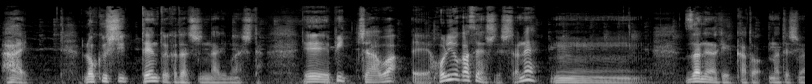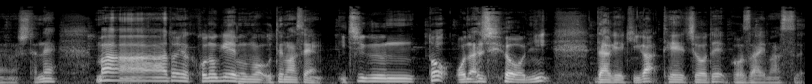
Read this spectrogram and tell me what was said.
はい。6失点という形になりました。えー、ピッチャーは、えー堀岡選手でしたね。うーん。残念な結果となってしまいましたね。まあ、とにかくこのゲームも打てません。一軍と同じように打撃が低調でございます。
